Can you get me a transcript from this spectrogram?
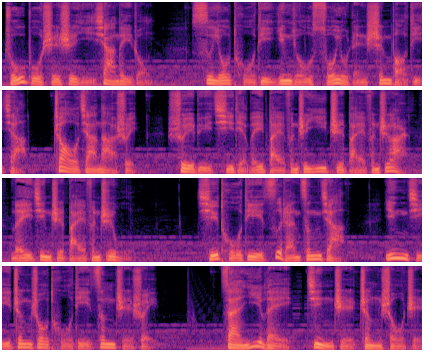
逐步实施以下内容：私有土地应由所有人申报地价，照价纳税，税率起点为百分之一至百分之二，累进至百分之五。其土地自然增价，应即征收土地增值税。暂一类禁止征收之。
